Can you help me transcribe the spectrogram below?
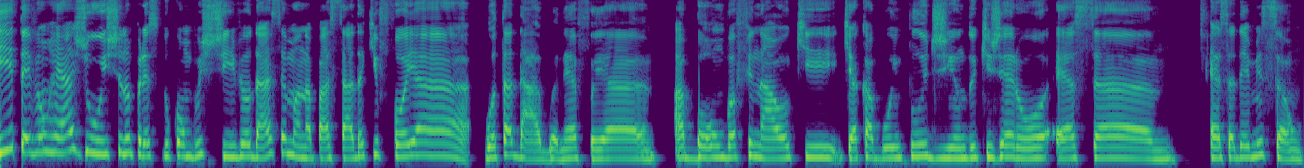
E teve um reajuste no preço do combustível da semana passada, que foi a gota d'água, né? Foi a, a bomba final que, que acabou implodindo que gerou essa, essa demissão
